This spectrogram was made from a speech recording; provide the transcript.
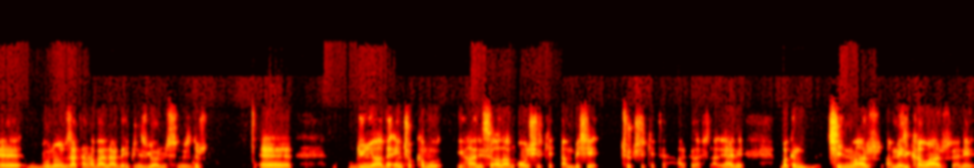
E, bunu zaten haberlerde hepiniz görmüşsünüzdür. E, dünyada en çok kamu ihalesi alan 10 şirketten 5'i Türk şirketi arkadaşlar. Yani bakın Çin var, Amerika var. Hani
